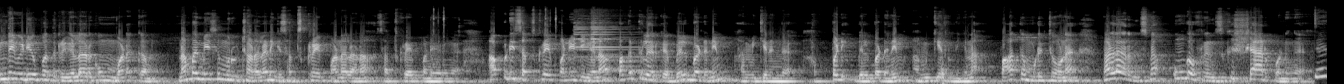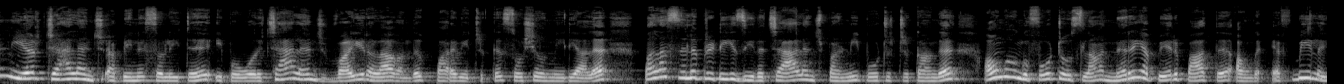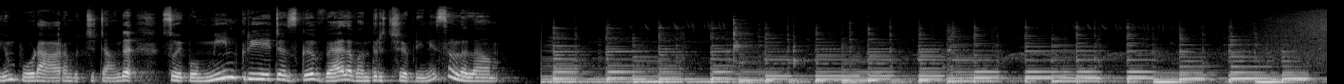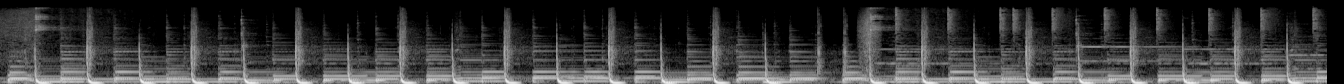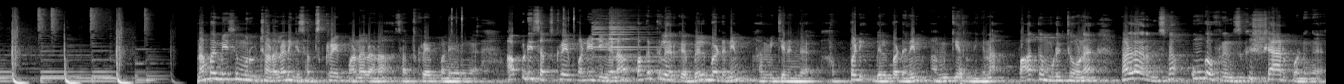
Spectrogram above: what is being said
இந்த வீடியோ பார்த்துட்டு எல்லாருக்கும் வணக்கம். நம்ம மீசு முருகு சேனலை நீங்கள் சப்ஸ்கிரைப் பண்ணலைன்னா சப்ஸ்கிரைப் பண்ணிடுங்க. அப்படி சப்ஸ்கிரைப் பண்ணிட்டீங்கன்னா பக்கத்தில் இருக்க பெல் பட்டனையும் அமைக்கிருங்க. அப்படி பெல் பட்டனையும் அமைக்கிருந்தீங்கன்னா பார்த்து முடிச்சோன்னே நல்லா இருந்துச்சுன்னா உங்கள் ஃப்ரெண்ட்ஸுக்கு ஷேர் பண்ணுங்க. டென் இயர் சேலஞ்ச் அப்படின்னு சொல்லிட்டு இப்போ ஒரு சேலஞ்ச் வைரலாக வந்து பரவிட்டு இருக்கு சோஷியல் மீடியாவில் பல செலிப்ரிட்டிஸ் இதை சேலஞ்ச் பண்ணி போட்டுட்ருக்காங்க. அவங்கவுங்க ஃபோட்டோஸ்லாம் நிறைய பேர் பார்த்து அவங்க எஃபிலையும் போட ஆரம்பிச்சிட்டாங்க. ஸோ இப்போ மீன் கிரியேட்டர்ஸ்க்கு வேலை வந்துருச்சு அப்படின்னு சொல்லலாம். நம்ம மீசு முருகு சேனலை நீங்கள் சப்ஸ்கிரைப் பண்ணலைன்னா சப்ஸ்கிரைப் பண்ணிடுங்க அப்படி சப்ஸ்கிரைப் பண்ணிட்டீங்கன்னா பக்கத்தில் இருக்க பெல் பட்டனையும் அமைக்கிறங்க அப்படி பெல் பட்டனையும் அமைக்கிருந்தீங்கன்னா பார்த்து முடித்தவொன்னே நல்லா இருந்துச்சுன்னா உங்கள் ஃப்ரெண்ட்ஸுக்கு ஷேர் பண்ணுங்கள்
